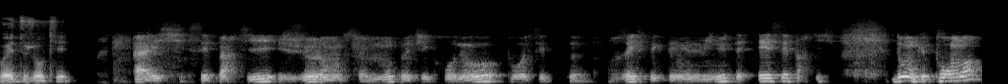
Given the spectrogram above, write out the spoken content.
Oui, toujours OK. Allez, c'est parti. Je lance mon petit chrono pour essayer de respecter mes deux minutes et c'est parti. Donc, pour moi,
